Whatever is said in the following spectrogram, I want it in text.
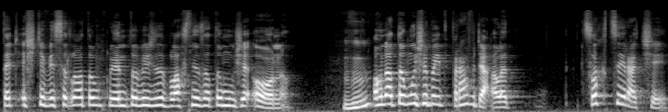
teď ještě vysvětlovat tomu klientovi, že vlastně za to může on. Mm-hmm. Ona to může být pravda, ale co chci radši?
